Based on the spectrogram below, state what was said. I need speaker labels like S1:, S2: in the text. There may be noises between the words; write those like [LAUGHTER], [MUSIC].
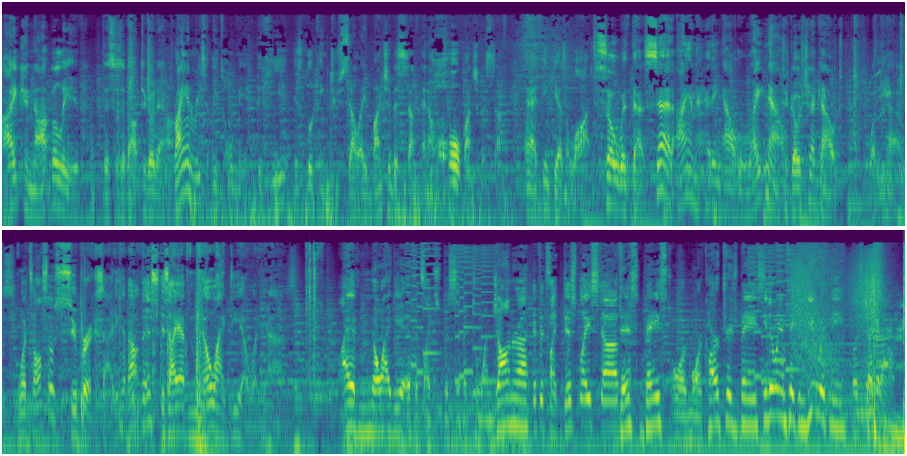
S1: I cannot believe this is about to go down. Ryan recently told me that he is looking to sell a bunch of his stuff and a whole bunch of his stuff. And I think he has a lot. So with that said, I am heading out right now to go check out what he has. What's also super exciting about this is I have no idea what he has. I have no idea if it's like specific to one genre, if it's like display stuff, disc based or more cartridge based. Either way, I'm taking you with me. Let's check it out.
